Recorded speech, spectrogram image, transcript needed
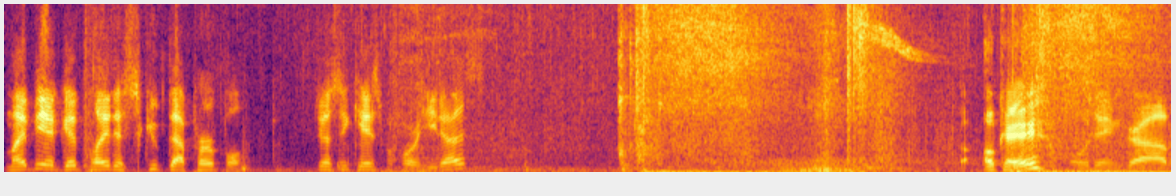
Might be a good play to scoop that purple, just in case before he does. Okay. Oh, didn't grab.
